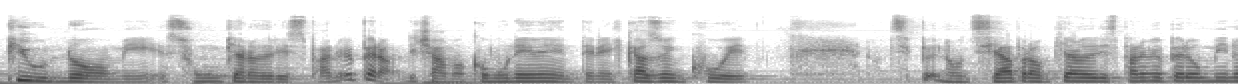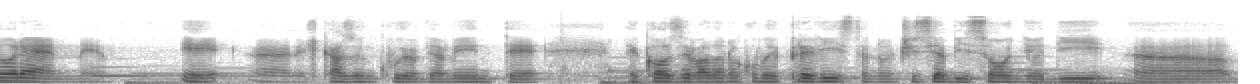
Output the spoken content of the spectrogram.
più nomi su un piano di risparmio, però diciamo comunemente nel caso in cui non si, apra un piano di risparmio per un minorenne e eh, nel caso in cui ovviamente le cose vadano come previsto e non ci sia bisogno di uh,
